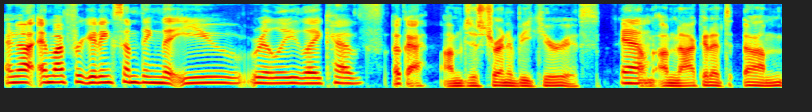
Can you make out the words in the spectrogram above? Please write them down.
am I, am I forgetting something that you really like have? Okay. I'm just trying to be curious. Yeah. I'm, I'm not gonna. T- I'm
